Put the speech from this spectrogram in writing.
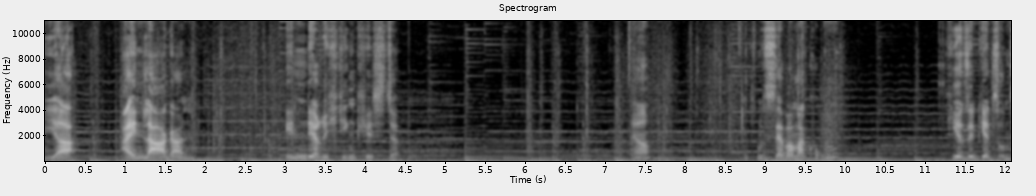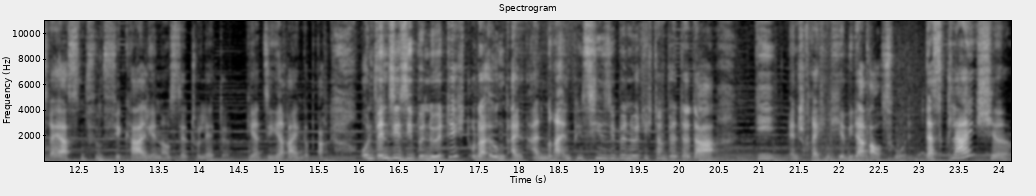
hier einlagern in der richtigen Kiste. Ja. Jetzt muss ich selber mal gucken. Hier sind jetzt unsere ersten fünf Fäkalien aus der Toilette. Die hat sie hier reingebracht. Und wenn sie sie benötigt oder irgendein anderer NPC sie benötigt, dann wird er da die entsprechend hier wieder rausholen. Das gleiche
